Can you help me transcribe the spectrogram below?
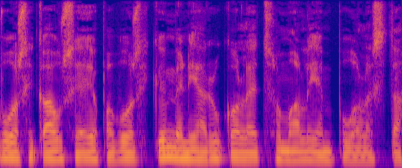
vuosikausia, jopa vuosikymmeniä rukoilleet somalien puolesta.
